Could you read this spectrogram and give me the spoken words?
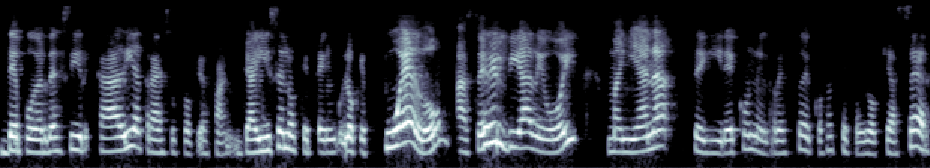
de poder decir cada día trae su propio afán. Ya hice lo que tengo, lo que puedo hacer el día de hoy, mañana seguiré con el resto de cosas que tengo que hacer,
